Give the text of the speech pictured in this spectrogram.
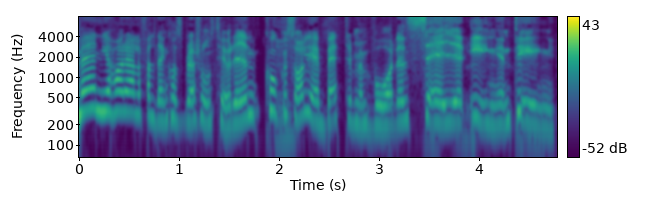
Men jag har i alla fall den konspirationsteorin. Kokosolja är bättre men vården säger ingenting.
